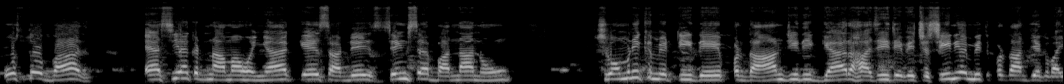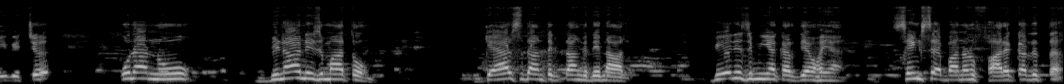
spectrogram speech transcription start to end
ਉਸ ਤੋਂ ਬਾਅਦ ਐਸੀਆਂ ਘਟਨਾਵਾਂ ਹੋਈਆਂ ਕਿ ਸਾਡੇ ਸਿੰਘ ਸਾਹਿਬਾਨਾਂ ਨੂੰ ਸ਼੍ਰੋਮਣੀ ਕਮੇਟੀ ਦੇ ਪ੍ਰਧਾਨ ਜੀ ਦੀ ਗੈਰ ਹਾਜ਼ਰੀ ਦੇ ਵਿੱਚ, ਸੀਨੀਅਰ ਮਿਤ ਪ੍ਰਧਾਨ ਦੀ ਅਗਵਾਈ ਵਿੱਚ, ਉਹਨਾਂ ਨੂੰ ਬਿਨਾਂ ਨਿਯਮਾਂ ਤੋਂ ਗੈਰ ਸਿਧਾਂਤਕ ਢੰਗ ਦੇ ਨਾਲ ਬੇਨਿਯਮੀਆਂ ਕਰਦਿਆਂ ਹੋਇਆਂ ਸਿੰਘ ਸਾਹਿਬਾਨਾਂ ਨੂੰ ਫਾਰਗ ਕਰ ਦਿੱਤਾ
